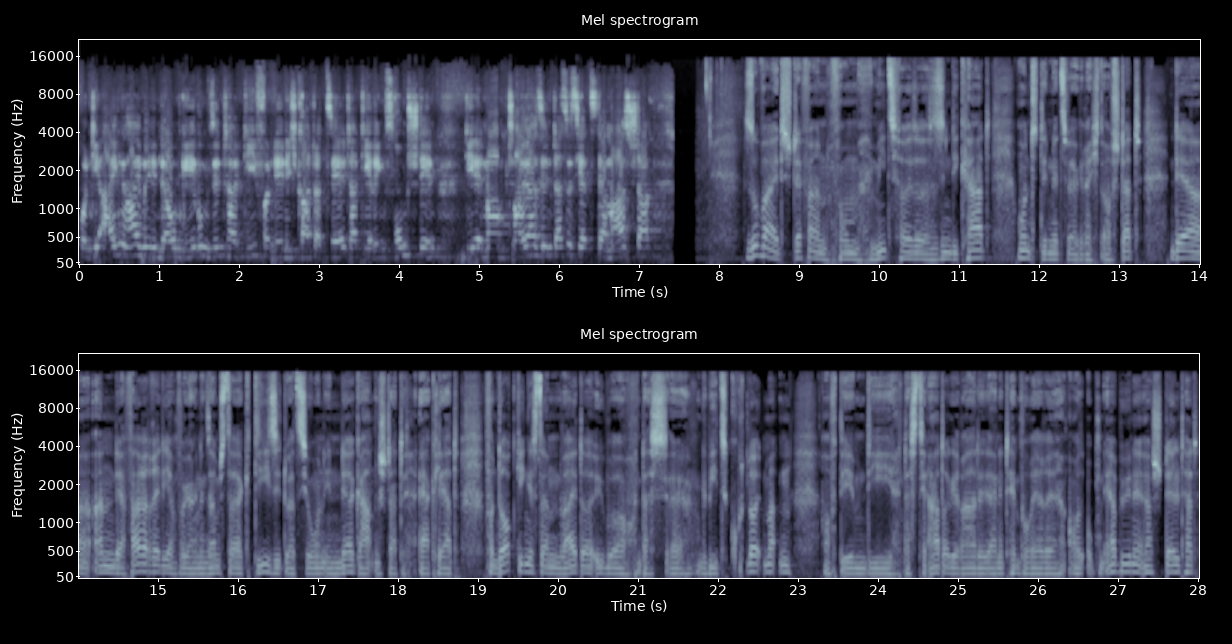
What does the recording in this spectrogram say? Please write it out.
und die Eigenheime in der Umgebung sind halt die, von denen ich gerade erzählt habe, die ringsrum stehen, die enorm teuer sind. Das ist jetzt der Maßstab. Soweit Stefan vom Mietshäuser Syndikat und dem Netzwerk Recht auf Stadt, der an der Fahrradrallye am vergangenen Samstag die Situation in der Gartenstadt erklärt. Von dort ging es dann weiter über das äh, Gebiet Gutleutmatten, auf dem die das Theater gerade eine temporäre Open-Air-Bühne erstellt hat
